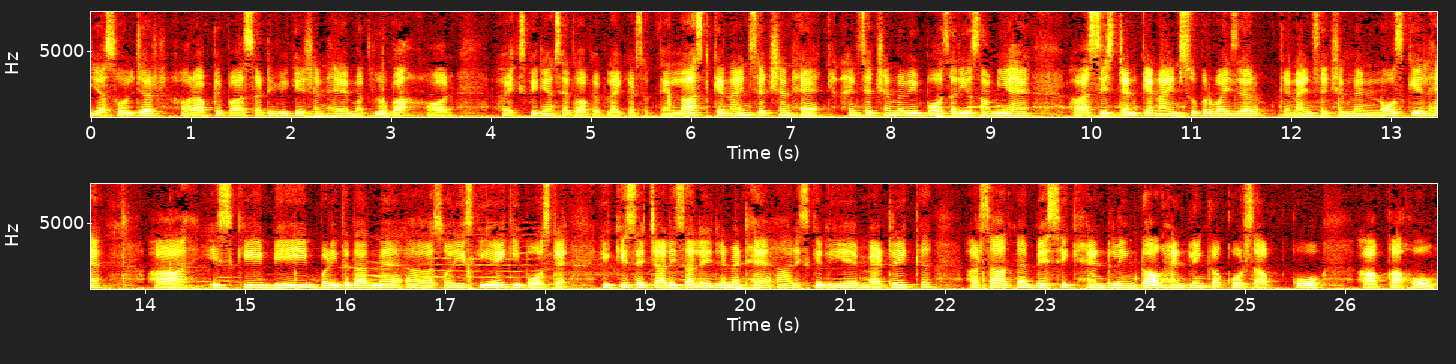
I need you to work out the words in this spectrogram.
या सोल्जर और आपके पास सर्टिफिकेशन है मतलूबा और एक्सपीरियंस है तो आप अप्लाई कर सकते हैं। लास्ट के नाइन सेक्शन है। के नाइन सेक्शन में भी बहुत सारी असामियाँ हैं। Assistant K nine supervisor K nine section में नो स्केल है। आ, इसकी भी बड़ी तादाद में सॉरी इसकी एक ही पोस्ट है। 21 से 40 साल एज लिमिट है और इसके लिए मैट्रिक और साथ में बेसिक हैंडलिंग डॉग हैंडलिंग का कोर्स आपको, आपका हो।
